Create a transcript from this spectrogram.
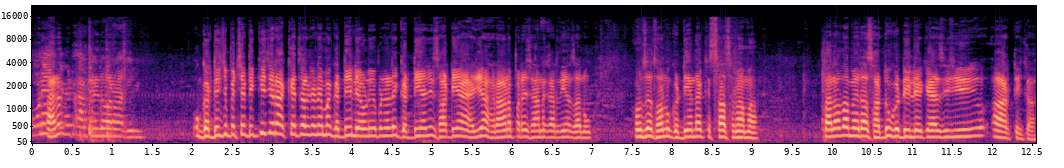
ਉਹਨੇ? ਐਕਟੀਵੇਟ ਕਰ ਦੇਣੇ ਦੁਬਾਰਾ ਆ ਕੇ ਵੀ। ਉਹ ਗੱਡੀ 'ਚ ਪਿੱਛੇ ਡਿੱਗੀ 'ਚ ਰੱਖ ਕੇ ਚੱਲ ਜਾਣੇ, ਮੈਂ ਗੱਡੀ ਲਿਆਉਣੀ ਆਪਣੇ ਵਾਲੀ ਗੱਡੀਆਂ ਜੀ ਸਾਡੀਆਂ ਇਹੋ ਜਿਹੀਆਂ ਹੈਰਾਨ ਪਰੇਸ਼ਾਨ ਕਰਦੀਆਂ ਸਾਨੂੰ। ਹੁਣ ਜੇ ਤੁਹਾਨੂੰ ਗੱਡੀਆਂ ਦਾ ਕਿੱਸਾ ਸੁਣਾਵਾਂ, ਪਹਿਲਾਂ ਤਾਂ ਮੇਰਾ ਸਾਡੂ ਗੱਡੀ ਲੈ ਕੇ ਆਇਆ ਸੀ ਜੀ, ਆਰਟਿਕਾ।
